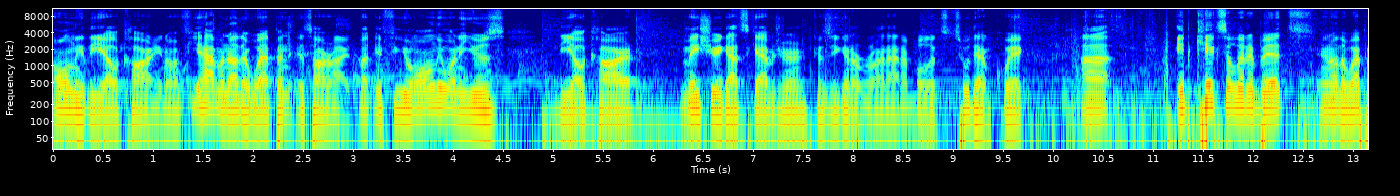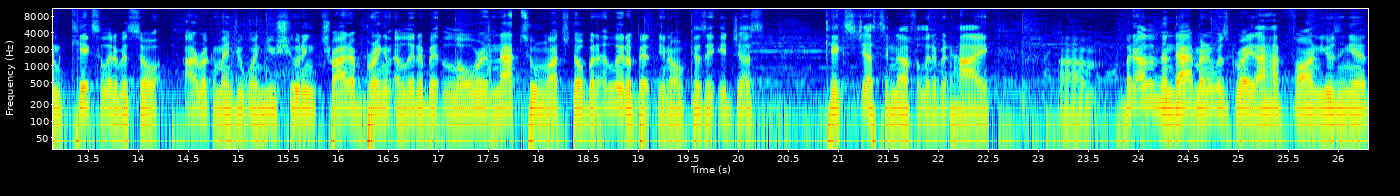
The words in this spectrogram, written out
only the LCAR, you know, if you have another weapon, it's alright. But if you only want to use the LCAR, make sure you got Scavenger because you're to run out of bullets too damn quick. Uh, it kicks a little bit, you know, the weapon kicks a little bit. So I recommend you when you shooting, try to bring it a little bit lower. Not too much though, but a little bit, you know, because it, it, just kicks just enough, a little bit high. Um, but other than that, man, it was great. I had fun using it.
